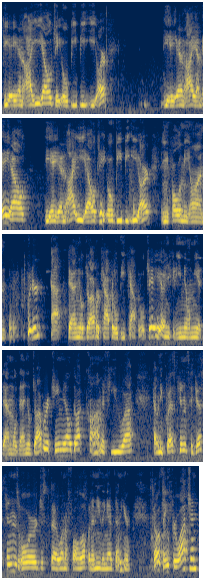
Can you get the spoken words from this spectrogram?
D A N I E L J O B B E R D A N I M A L D A N I E L J O B B E R, and you can follow me on Twitter at Daniel Jobber, capital D, capital J, and you can email me at danimaldaniel.jobber at gmail.com if you uh, have any questions, suggestions, or just uh, want to follow up on anything I've done here. So thanks for watching,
